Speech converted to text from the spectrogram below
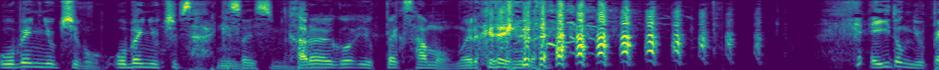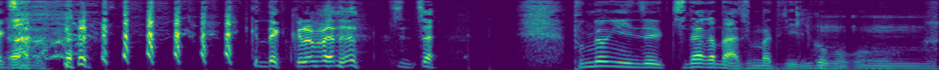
565, 564 이렇게 음. 써 있습니다. 가로 열고 603호 뭐 이렇게 됩니다. A동 603호. 근데 그러면은 진짜 분명히 이제 지나가는 아줌마들이 읽어보고 음,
